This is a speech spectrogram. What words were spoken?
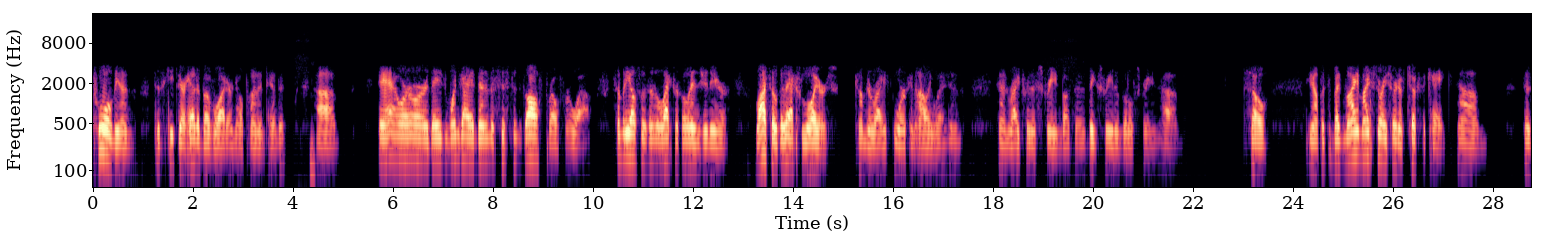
pool men to keep their head above water, no pun intended. um, and, or, or they one guy had been an assistant golf pro for a while. Somebody else was an electrical engineer. Lots of ex lawyers come to write work in Hollywood, and and write for the screen, both the big screen and little screen. Um, so, you know, but but my my story sort of took the cake um, as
